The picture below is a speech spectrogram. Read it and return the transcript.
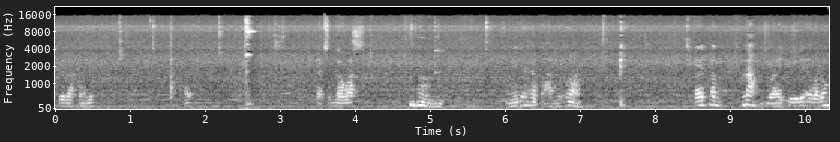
Pira ka nito. Ay. Kato gawas. Ano ito sa pago? Oh. Kahit nag, na, buhay pili na ba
